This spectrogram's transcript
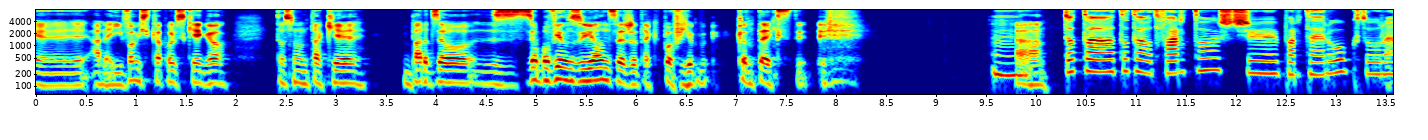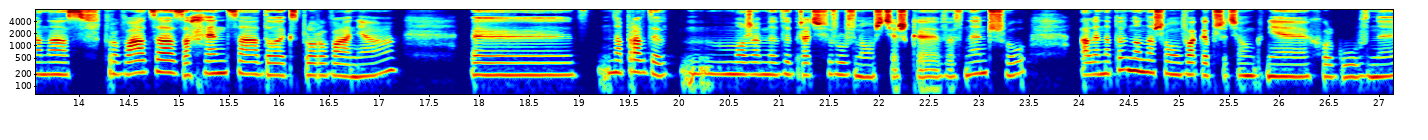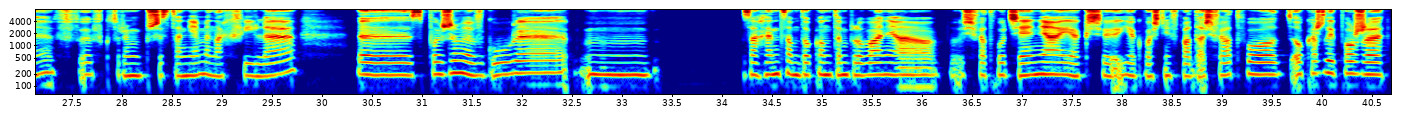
e, Alei Wojska Polskiego. To są takie bardzo zobowiązujące, że tak powiem, konteksty. Mm. To ta, to ta otwartość y, parteru, która nas wprowadza, zachęca do eksplorowania. Y, naprawdę możemy wybrać różną ścieżkę we wnętrzu, ale na pewno naszą uwagę przyciągnie hol główny, w, w którym przystaniemy na chwilę, y, spojrzymy w górę, mm, Zachęcam do kontemplowania światłocienia, jak, się, jak właśnie wpada światło. O każdej porze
